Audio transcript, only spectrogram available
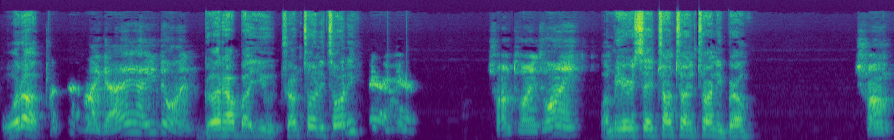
what up? What's up, my guy? How you doing? Good. How about you? Trump 2020? Here, here. Trump 2020. Let me hear you say Trump 2020, bro. Trump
